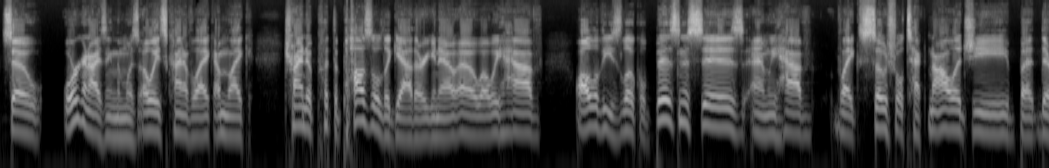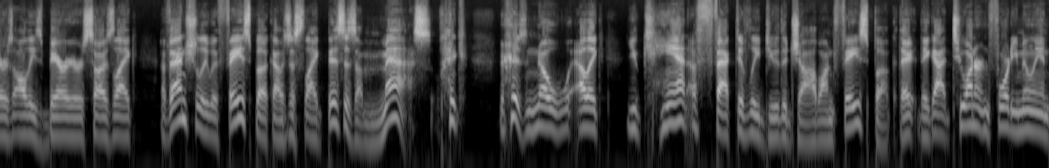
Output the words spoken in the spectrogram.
So organizing them was always kind of like I'm like trying to put the puzzle together, you know, oh, well, we have all of these local businesses and we have like social technology, but there's all these barriers. So I was like, eventually with Facebook, I was just like, this is a mess. Like, there is no, way, like, you can't effectively do the job on Facebook. They, they got $240 million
